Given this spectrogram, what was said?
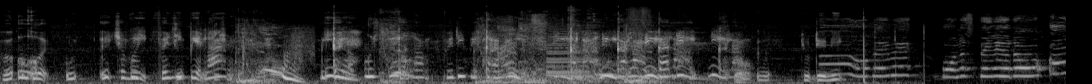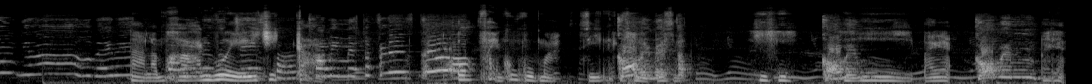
เออเออเออเออเอ้ยใช่ไหมเฟรดดี้เปลี่ยนร่างนี่ไงอุ้ยกะลังเฟรดดี้เปลี่ยนกะลังนี่กะลังนี่กะลังนี่กะลังนี่กะลังเออหยุดเดี๋ยวนี้ baby. ตาลำคาญเว้ยชิกา Call me Mr. Flintstone. โอ้แฝงควบคุมมาสีขาวไปสิฮิฮิฮิไปละ Call me ไปละ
